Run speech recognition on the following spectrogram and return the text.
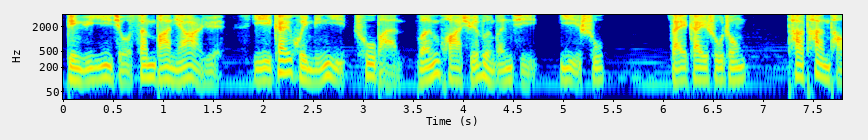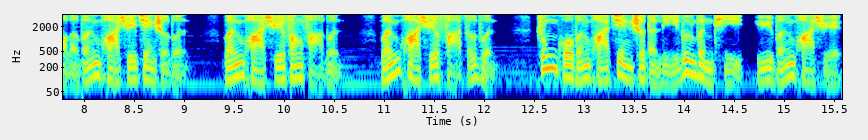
并于一九三八年二月以该会名义出版《文化学论文集》一书。在该书中，他探讨了文化学建设论、文化学方法论、文化学法则论、中国文化建设的理论问题与文化学。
